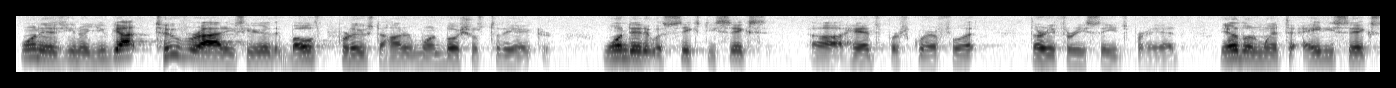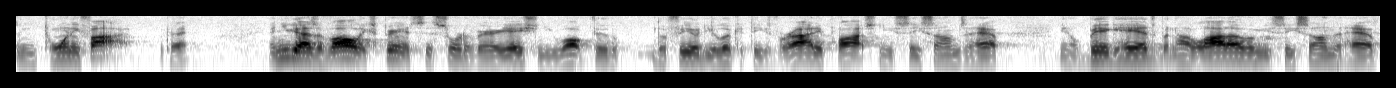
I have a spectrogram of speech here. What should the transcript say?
One is, you know, you've got two varieties here that both produced 101 bushels to the acre. One did it with 66 uh, heads per square foot, 33 seeds per head. The other one went to 86 and 25, okay? And you guys have all experienced this sort of variation. You walk through the, the field, you look at these variety plots, and you see some that have, you know, big heads, but not a lot of them. You see some that have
